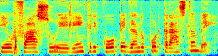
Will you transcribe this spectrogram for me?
eu faço ele em tricô pegando por trás também.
